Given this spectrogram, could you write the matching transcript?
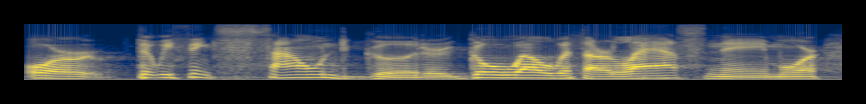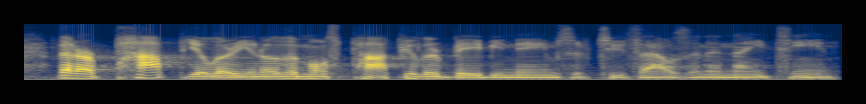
or that we think sound good or go well with our last name or that are popular, you know, the most popular baby names of 2019.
